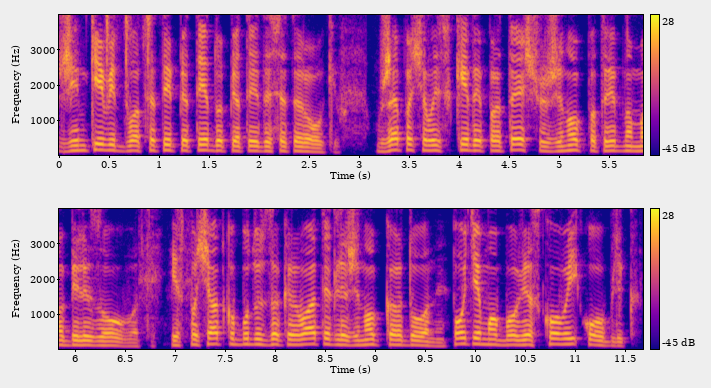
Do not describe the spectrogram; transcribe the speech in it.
Жінки від 25 до 50 років. Вже почались вкиди про те, що жінок потрібно мобілізовувати. І спочатку будуть закривати для жінок кордони, потім обов'язковий облік.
